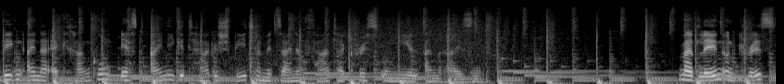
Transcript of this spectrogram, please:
wegen einer Erkrankung erst einige Tage später mit seinem Vater Chris O'Neill anreisen. Madeleine und Chris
